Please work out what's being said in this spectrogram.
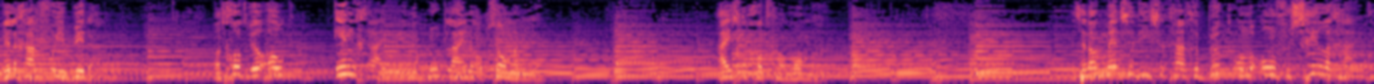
willen graag voor je bidden. Want God wil ook ingrijpen in de bloedlijnen op zo'n manier. Hij is de God van wonderen. Er zijn ook mensen die gaan gebukt onder onverschilligheid.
